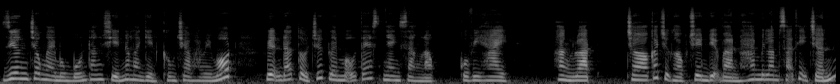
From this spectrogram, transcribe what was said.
Riêng trong ngày 4 tháng 9 năm 2021, huyện đã tổ chức lấy mẫu test nhanh sàng lọc COVID-2 hàng loạt cho các trường học trên địa bàn 25 xã thị trấn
